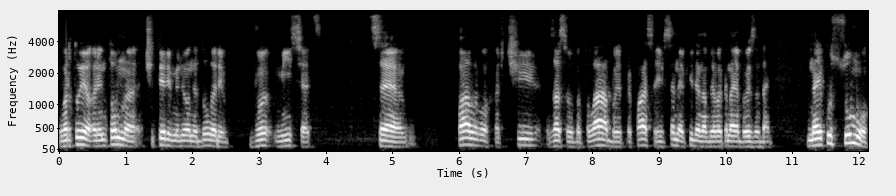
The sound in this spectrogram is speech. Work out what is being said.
вартує орієнтовно 4 мільйони доларів в місяць. Це паливо, харчі, засоби БПЛА, боєприпаси і все необхідне нам для виконання бойових завдань. На яку суму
